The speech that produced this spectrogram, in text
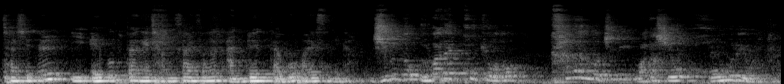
자신을 이 애굽 땅에 장사해서는 안 된다고 말했습니다. 自分の生まれ故郷のカナンの地に私を葬るようにということです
